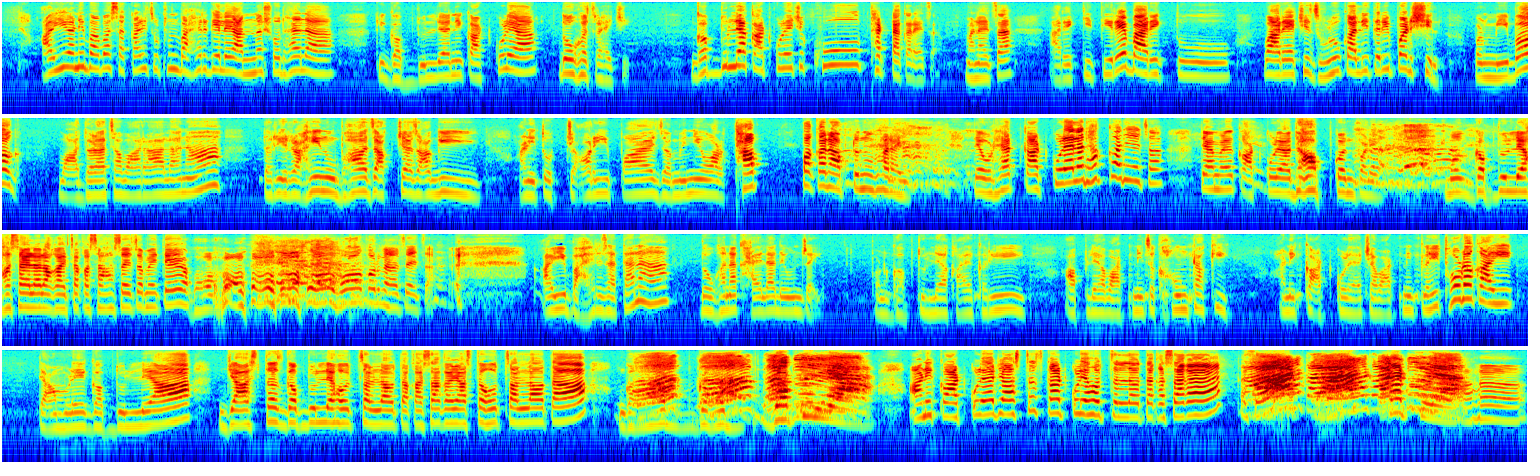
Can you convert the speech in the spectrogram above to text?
आई आणि बाबा सकाळीच उठून बाहेर गेले अन्न शोधायला की गबदुल्ल्या आणि काटकोळ्या दोघंच राहायची. गबदुल्ल्या काटकोळ्याची खूप थट्टा करायचा. म्हणायचा अरे किती रे बारीक तू. वाऱ्याची झुळूक आली तरी पडशील. पण मी बघ वादळाचा वारा आला ना तरी राहीन उभा जागच्या जागी आणि तो चारी पाय जमिनीवर थापकन आपटून उभा राहील. तेवढ्यात काटकोळ्याला धक्का द्यायचा. त्यामुळे काटकोळ्या धापकन पडे मग गब्दुल्ले हसायला लागायचा. कसा हसायचा माहिती हो हो, हो हो हो हो करून हसायचा. आई बाहेर जाताना दोघांना खायला देऊन जाई. पण गब्दुल्ल्या काय करी? आपल्या वाटणीचं खाऊन टाकी. आणि काटकोळ्याच्या वाटणीतलंही थोडं काही. त्यामुळे गब्दुल्ल्या जास्तच गब्दुल्ल्या होत चालला होता. कसा काय जास्त होत चालला होता? गब गब गबदुल्ल्या आणि काटकोळ्या जास्तच काटकोळ्या होत चालला होता कसा काय? कसा? काटकोळ्या.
